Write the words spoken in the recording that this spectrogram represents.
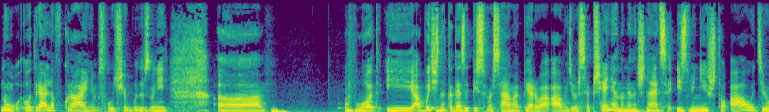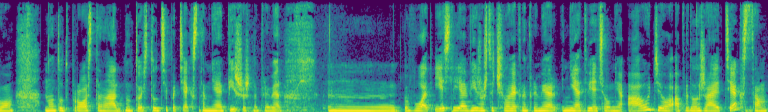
ну, вот реально в крайнем случае буду звонить. Вот. И обычно, когда я записываю самое первое аудиосообщение, оно у меня начинается «Извини, что аудио», но тут просто надо... Ну, то есть тут типа текстом не опишешь, например. Вот, если я вижу, что человек, например, не ответил мне аудио, а продолжает текстом,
